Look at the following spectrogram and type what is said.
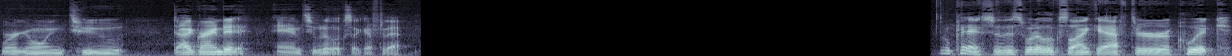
We're going to die grind it and see what it looks like after that. Okay, so this is what it looks like after a quick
